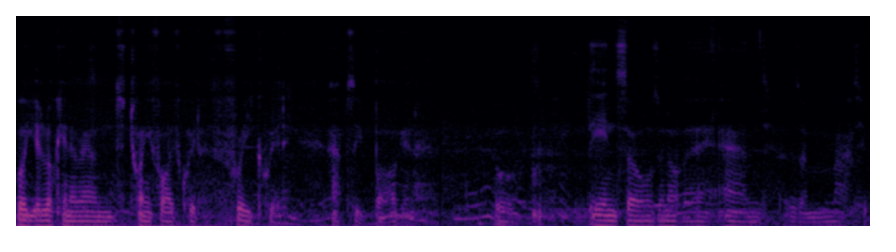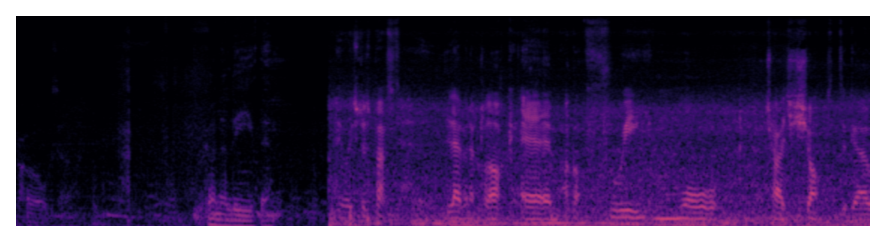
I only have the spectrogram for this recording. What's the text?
But you're looking around 25 quid for three quid. Absolute bargain. But the insoles are not there and there's a massive hole so I'm gonna leave them. Anyway, it's just past 11 o'clock. Um, I've got three more charity shops to go.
